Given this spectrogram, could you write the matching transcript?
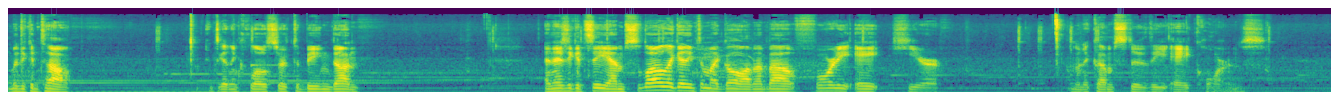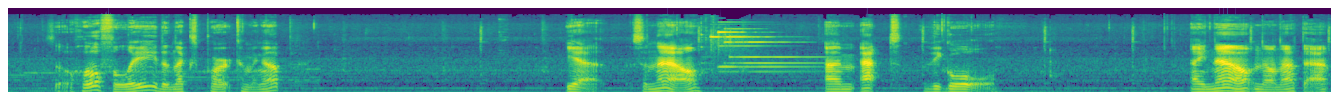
But you can tell, it's getting closer to being done. And as you can see, I'm slowly getting to my goal. I'm about 48 here. when it comes to the acorns. So hopefully the next part coming up. Yeah, so now I'm at the goal. I now, no not that.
